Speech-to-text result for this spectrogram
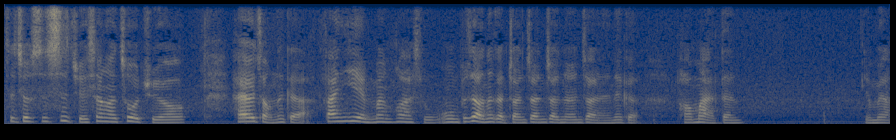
这就是视觉上的错觉哦。还有一种那个翻页漫画书，我们不是有那个转转转转转的那个跑马灯，有没有？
